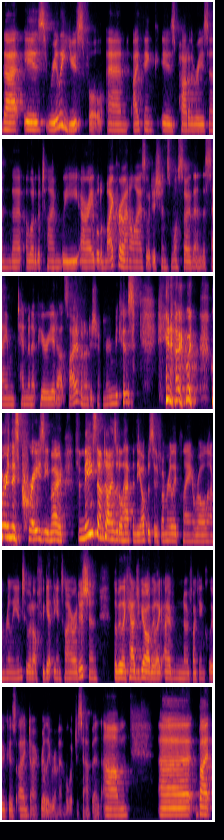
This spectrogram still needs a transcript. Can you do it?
that is really useful and I think is part of the reason that a lot of the time we are able to microanalyze auditions more so than the same 10 minute period outside of an audition room because you know we're, we're in this crazy mode. For me, sometimes it'll happen the opposite. If I'm really playing a role and I'm really into it, I'll forget the entire audition. They'll be like, How'd you go? I'll be like, I have no fucking clue because I don't really remember what just happened. Um, uh, but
